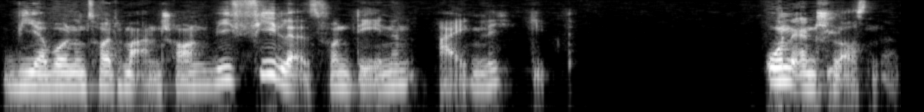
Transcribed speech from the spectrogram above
Wir wollen uns heute mal anschauen, wie viele es von denen eigentlich gibt. Unentschlossene.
